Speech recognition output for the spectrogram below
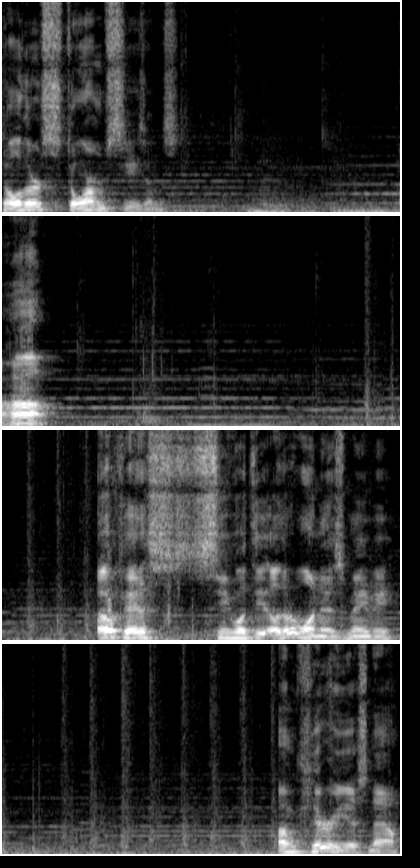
Solar storm seasons. Oh. Okay, let's see what the other one is, maybe. I'm curious now.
